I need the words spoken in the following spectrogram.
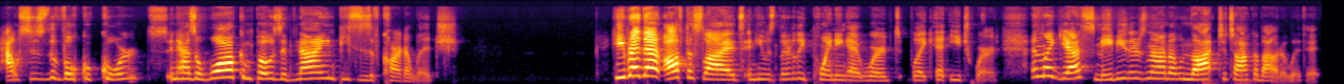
houses the vocal cords, and has a wall composed of nine pieces of cartilage. He read that off the slides and he was literally pointing at words, like at each word. And like, yes, maybe there's not a lot to talk about it with it.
